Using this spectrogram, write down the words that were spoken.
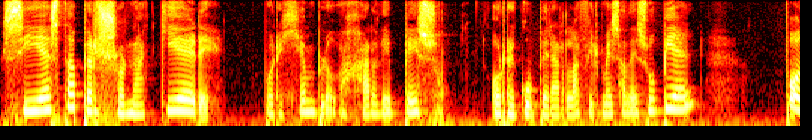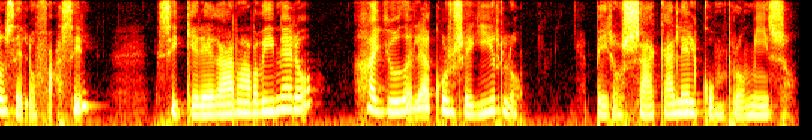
Si esta persona quiere, por ejemplo, bajar de peso o recuperar la firmeza de su piel, pónselo fácil. Si quiere ganar dinero, ayúdale a conseguirlo, pero sácale el compromiso.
